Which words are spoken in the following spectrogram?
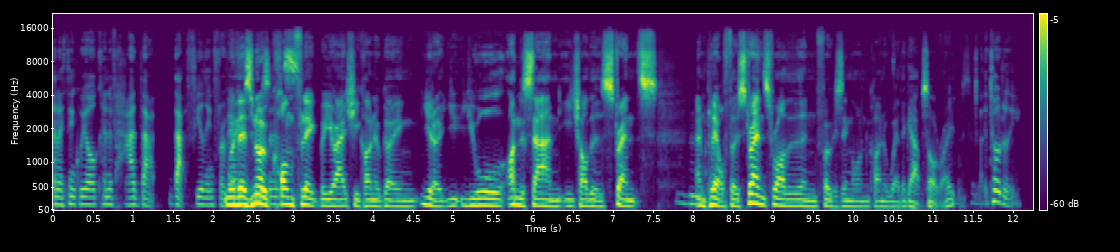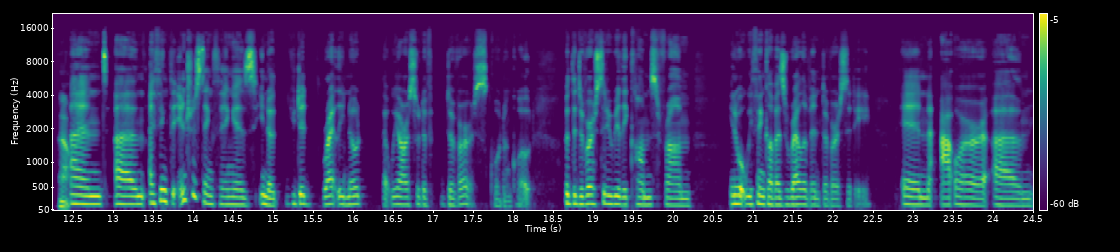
And I think we all kind of had that that feeling for when there's no reasons. conflict, but you're actually kind of going, you know, you, you all understand each other's strengths Mm-hmm. and play off those strengths rather than focusing on kind of where the gaps are, right? Totally. Yeah. And um, I think the interesting thing is, you know, you did rightly note that we are sort of diverse, quote unquote, but the diversity really comes from, you know, what we think of as relevant diversity in our um,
